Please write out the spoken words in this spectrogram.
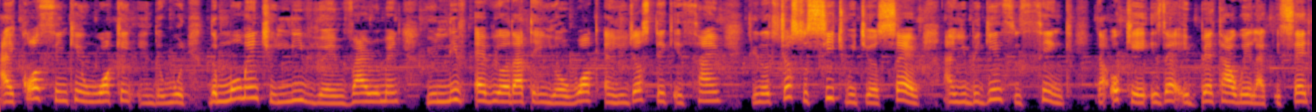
I call thinking walking in the wood. The moment you leave your environment you leave every other thing your work and you just take a time you know just to sit with yourself and you begin to think that okay is there a better way? Like we said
